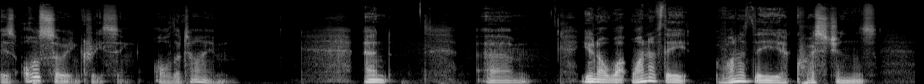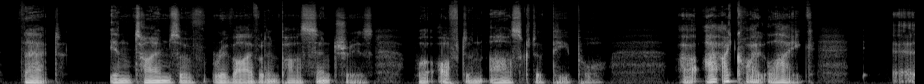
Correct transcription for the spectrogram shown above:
is also increasing all the time. And um, you know what? One of the one of the questions that in times of revival in past centuries were often asked of people. Uh, I, I, quite like. Uh,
